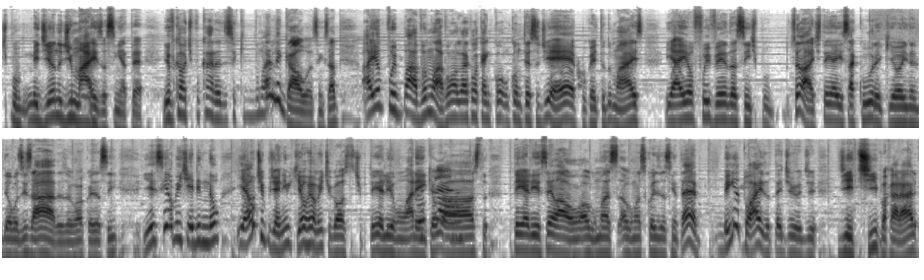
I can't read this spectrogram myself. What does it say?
Tipo, mediano demais, assim, até. E eu ficava, tipo, cara, isso aqui não é legal, assim, sabe? Aí eu fui, pá, vamos lá, vamos agora colocar em con- contexto de época e tudo mais. E aí eu fui vendo, assim, tipo, sei lá, a gente tem aí Sakura, que eu ainda dei umas risadas, alguma coisa assim. E esse realmente, ele não. E é o tipo de anime que eu realmente gosto. Tipo, tem ali um arém que eu É. gosto. Tem ali, sei lá, um- algumas, algumas coisas assim, até bem atuais, até de, de, de eti pra caralho.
